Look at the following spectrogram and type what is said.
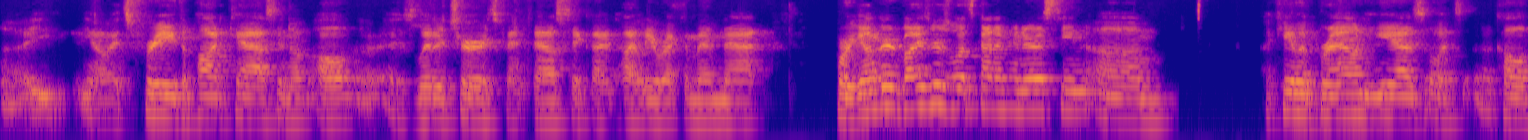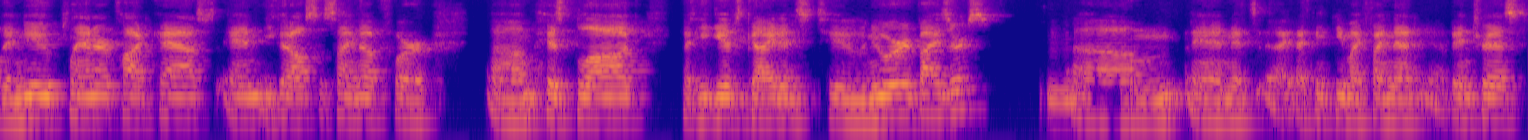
uh, you know, it's free, the podcast and all his literature is fantastic. I'd highly recommend that for younger advisors, what's kind of interesting, um, Caleb Brown, he has what's called the New Planner podcast, and you could also sign up for um, his blog that he gives guidance to newer advisors. Mm-hmm. Um, and it's, I, I, think you might find that of interest.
